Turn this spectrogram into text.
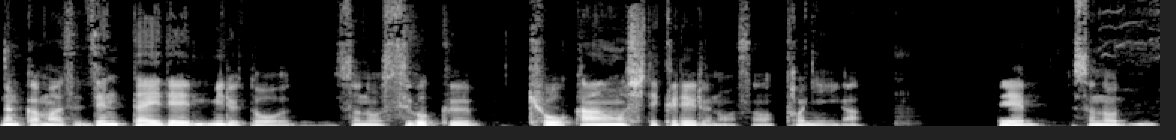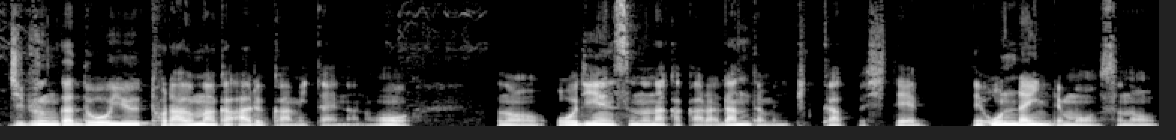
なんかまず全体で見ると、そのすごく共感をしてくれるの、そのトニーが。で、その自分がどういうトラウマがあるかみたいなのを、そのオーディエンスの中からランダムにピックアップして、で、オンラインでもその、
